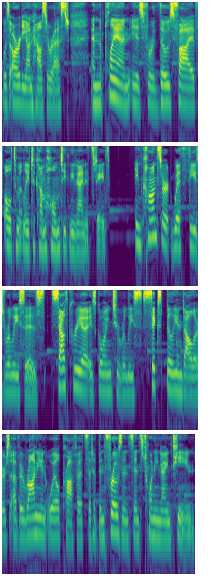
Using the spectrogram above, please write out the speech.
was already on house arrest. And the plan is for those five ultimately to come home to the United States. In concert with these releases, South Korea is going to release $6 billion of Iranian oil profits that have been frozen since 2019.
